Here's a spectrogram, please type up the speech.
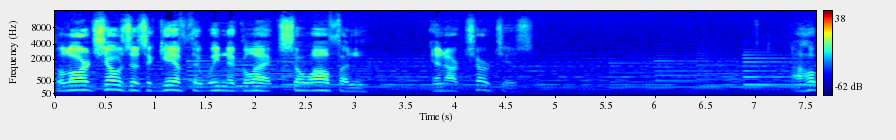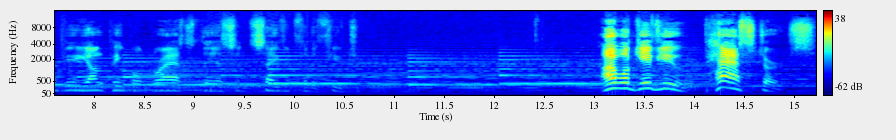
the Lord shows us a gift that we neglect so often in our churches. I hope you young people grasp this and save it for the. I will give you pastors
